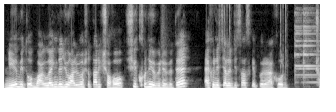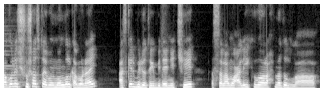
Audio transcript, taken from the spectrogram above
নিয়মিত বাংলা, ইংরেজি ও আরবি ভাষার তারিখ সহ শিক্ষণীয় ভিডিও পেতে এখনই চ্যানেলটি সাবস্ক্রাইব করে রাখুন। সকলের সুস্বাস্থ্য এবং মঙ্গল কামনায় আজকের ভিডিও থেকে বিদায় নিচ্ছি। আসসালামু আলাইকুম রহমতুল্লাহ।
